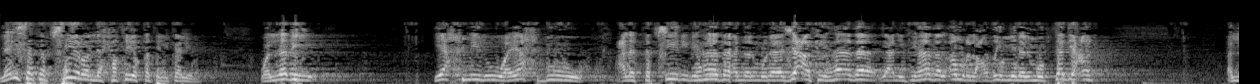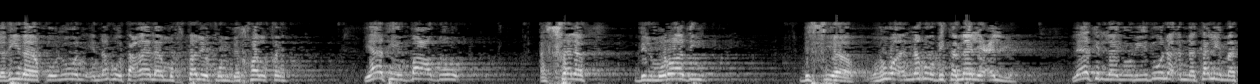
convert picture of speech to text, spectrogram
ليس تفسيرا لحقيقة الكلمة. والذي يحمل ويحدو على التفسير بهذا أن المنازع في هذا يعني في هذا الأمر العظيم من المبتدعة الذين يقولون إنه تعالى مختلق بخلقه. يأتي بعض السلف بالمراد بالسياق وهو أنه بكمال علمه. لكن لا يريدون أن كلمة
